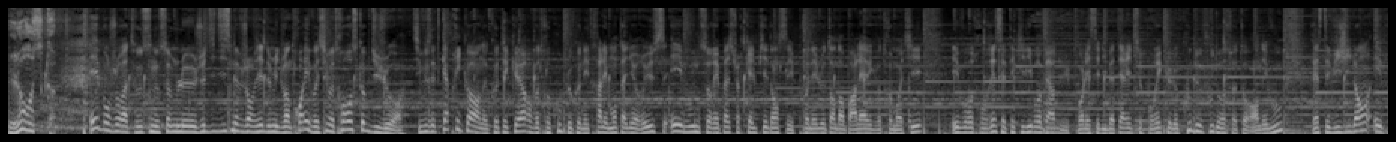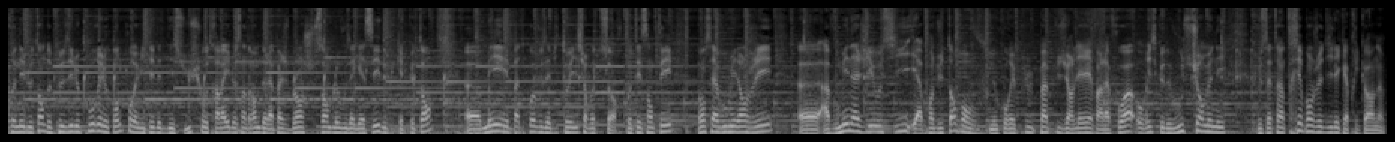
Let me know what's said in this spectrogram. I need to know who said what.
Speaker 1: L'horoscope.
Speaker 2: Et bonjour à tous, nous sommes le jeudi 19 janvier 2023 et voici votre horoscope du jour. Si vous êtes Capricorne, côté cœur, votre couple connaîtra les montagnes russes et vous ne saurez pas sur quel pied danser. Prenez le temps d'en parler avec votre moitié et vous retrouverez cet équilibre perdu. Pour les célibataires, il se pourrait que le coup de foudre soit au rendez-vous. Restez vigilants et prenez le temps de peser le pour et le contre pour éviter d'être déçu. Au travail, le syndrome de la page blanche semble vous agacer depuis quelques temps, euh, mais pas de quoi vous habitoyer sur votre sort. Côté santé, pensez à vous mélanger, euh, à vous ménager aussi et à prendre du temps vous. Ne courez plus pas plusieurs lèvres à la fois au risque de vous surmener. Je vous souhaite un très bon jeudi les Capricornes.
